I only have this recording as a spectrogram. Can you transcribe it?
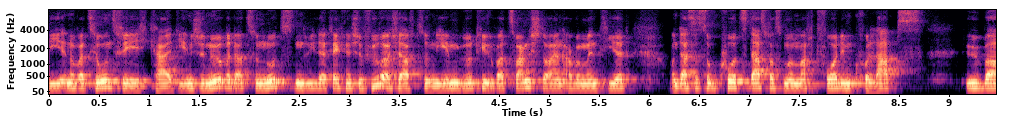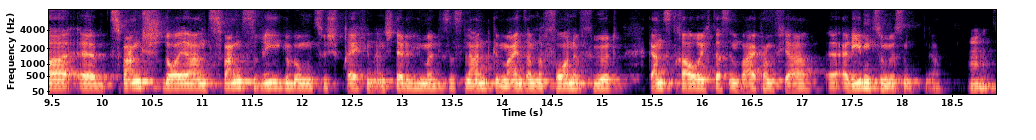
die Innovationsfähigkeit, die Ingenieure dazu nutzen, wieder technische Führerschaft zu nehmen, wird hier über Zwangssteuern argumentiert. Und das ist so kurz das, was man macht vor dem Kollaps, über äh, Zwangssteuern, Zwangsregelungen zu sprechen, anstelle wie man dieses Land gemeinsam nach vorne führt. Ganz traurig, das im Wahlkampfjahr äh, erleben zu müssen. Ja. Hm.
